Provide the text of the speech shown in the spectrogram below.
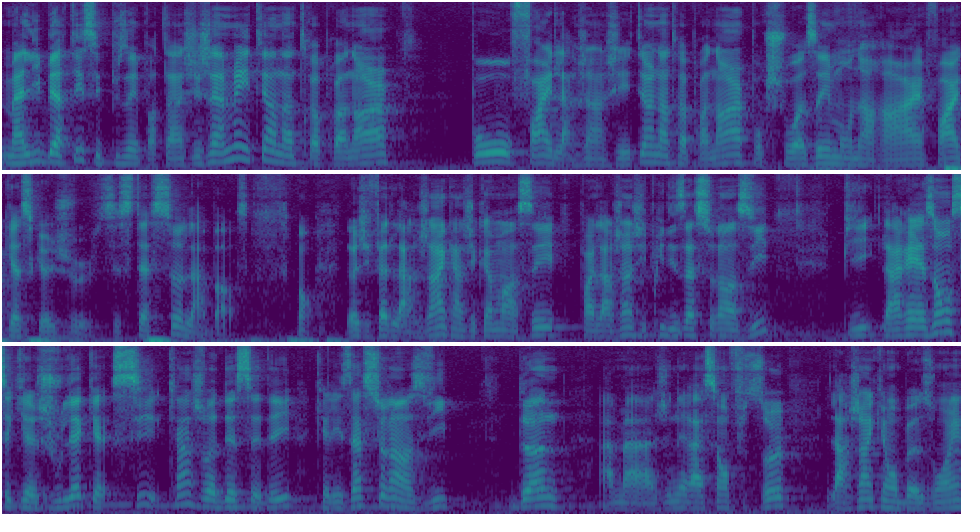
Ma liberté, c'est plus important. J'ai jamais été un entrepreneur pour faire de l'argent. J'ai été un entrepreneur pour choisir mon horaire, faire qu'est-ce que je veux. C'était ça la base. Bon, là, j'ai fait de l'argent. Quand j'ai commencé à faire de l'argent, j'ai pris des assurances-vie. Puis la raison, c'est que je voulais que si, quand je vais décéder, que les assurances-vie donnent à ma génération future l'argent qu'ils ont besoin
